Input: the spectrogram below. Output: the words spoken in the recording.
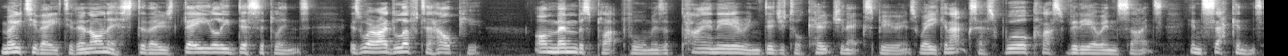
motivated, and honest to those daily disciplines is where I'd love to help you. Our members platform is a pioneering digital coaching experience where you can access world class video insights in seconds.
